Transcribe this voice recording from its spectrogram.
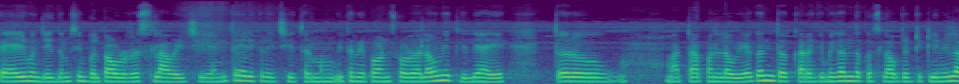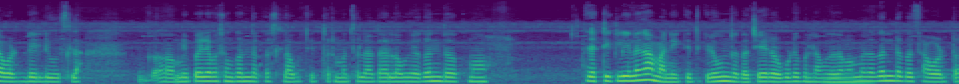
तयारी म्हणजे एकदम सिंपल पावडरच लावायची आणि तयारी करायची. तर मग इथं मी पाऊंड पावडर लावून घेतलेली आहे. तर मग आता आपण लावूया गंधक कारण की मी गंधकच लावते. टिकलीने लावत डेली यूजला मी पहिल्यापासून गंधकच लावते. तर मग चला आता लावूया गंधक. मग म्हणजे त्या टिकलीनं गामाने की तिकडे होऊन जातात चेहऱ्यावर कुठे पण लावून जातात. मग मला गंधकच आवडतं.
